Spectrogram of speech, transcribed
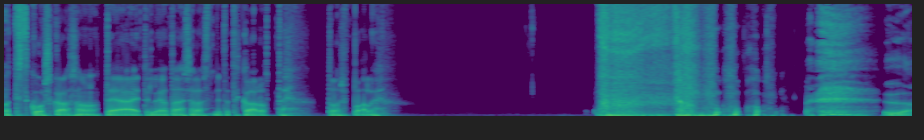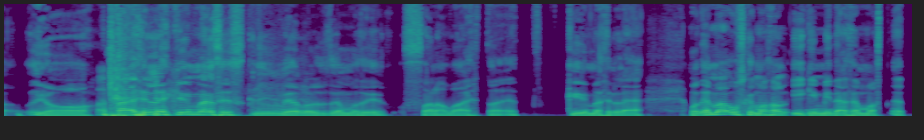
Oletteko koskaan sanonut teidän äitille jotain sellaista, mitä te kadutte tosi paljon? No, joo. Tai silleen kyllä mä siis, kyllä meillä on semmosia sananvaihtoja, että kyllä mä silleen, mutta en mä usko, että mä sanon ikin mitään semmoista, että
